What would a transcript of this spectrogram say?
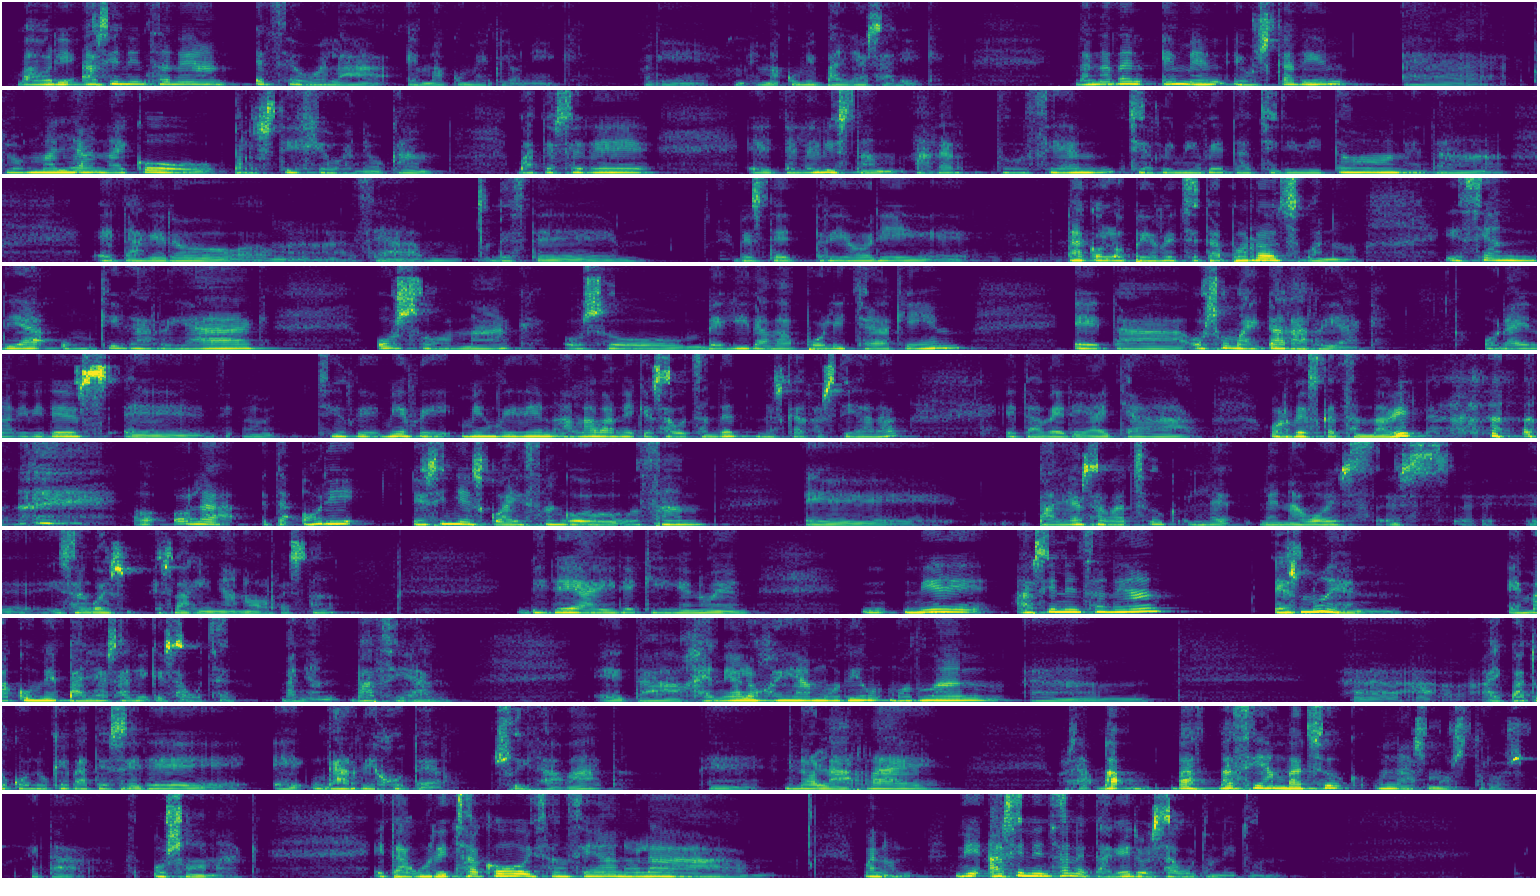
Ba hori, hasi nintzenean, ez zegoela emakume klonik, hori, emakume paliasarik. Dana den hemen Euskadin eh, klon maila nahiko prestigio geneukan. Batez ere eh, telebistan agertu zien txirrimirri eta txiribiton, eta eta gero zea, beste beste tri hori e, tako lopirritz eta porrotz, bueno, izan dia unkigarriak, oso onak, oso begirada politxakin, eta oso maitagarriak. Orain adibidez, e, txirri, mirri, mirri alabanek ezagutzen dut, neska gaztia da, eta bere aita ordezkatzen dabil. Hola, eta hori ezinezkoa izango zan, e, paliasa batzuk le, lehenago ez, ez e, izango ez, ez baginan hor, ez da? Bidea ireki genuen. Ni hasi nintzenean, ez nuen emakume paliasarik ezagutzen, baina bazian. Eta genealogia moduan, um, aipatuko nuke batez ere e, gardi juter, suiza bat, e, nola arrae, Osa, ba, ba, bazian batzuk unas monstruos, eta oso onak. Eta guretzako izan zean, hola, bueno, ni hasi nintzen eta gero ezagutu nituen.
